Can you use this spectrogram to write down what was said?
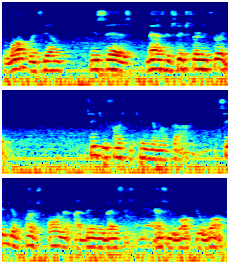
walk with him, he says, Matthew 6 33, seek ye first the kingdom of God. Seek him first on a, daily basis Amen. as you walk your walk.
